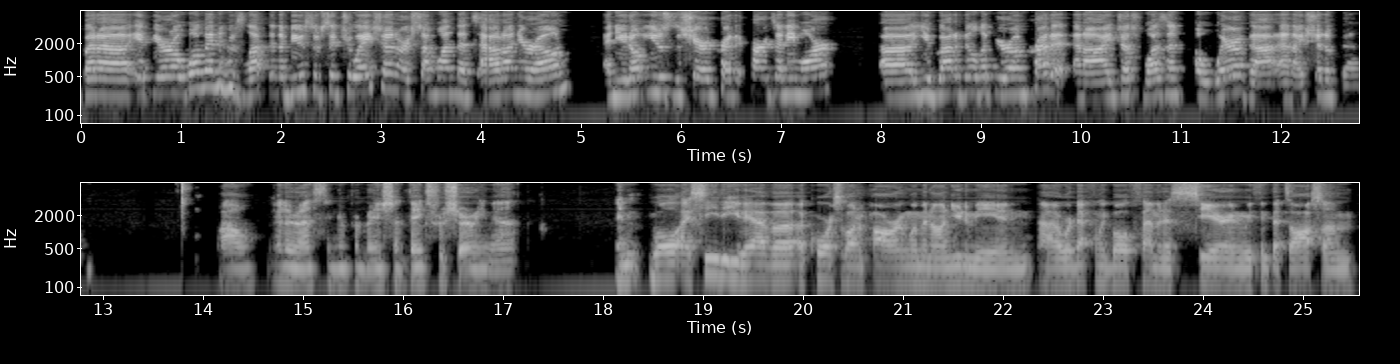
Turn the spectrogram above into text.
But uh, if you're a woman who's left an abusive situation or someone that's out on your own and you don't use the shared credit cards anymore, uh, you've got to build up your own credit. And I just wasn't aware of that, and I should have been. Wow, interesting information. Thanks for sharing that. And well, I see that you have a, a, course about empowering women on Udemy, and uh, we're definitely both feminists here, and we think that's awesome.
